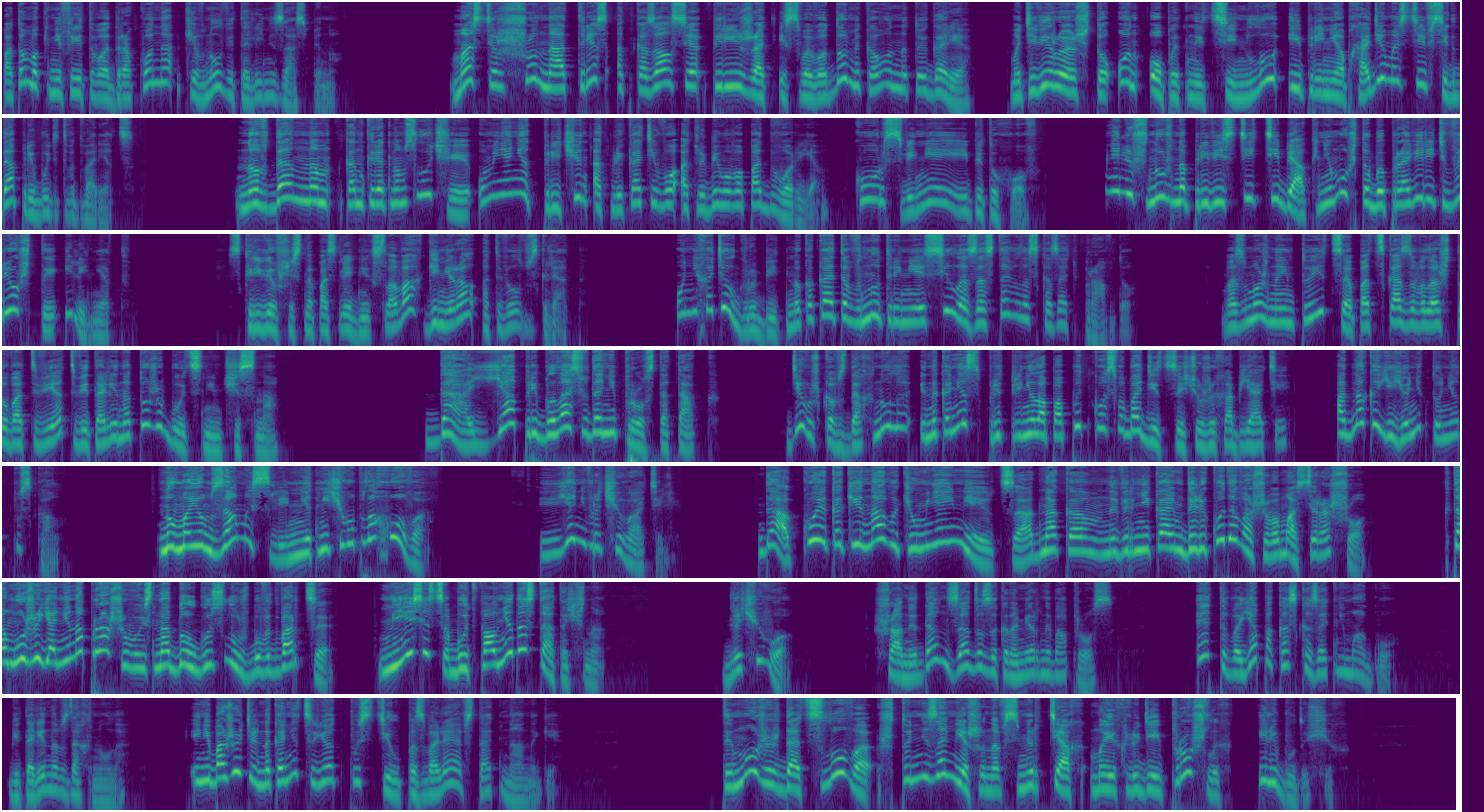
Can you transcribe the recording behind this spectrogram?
Потомок нефритового дракона кивнул Виталине за спину. Мастер Шон наотрез отказался переезжать из своего домика вон на той горе, мотивируя, что он опытный Цинь-Лу и при необходимости всегда прибудет во дворец. Но в данном конкретном случае у меня нет причин отвлекать его от любимого подворья — кур, свиней и петухов. Мне лишь нужно привести тебя к нему, чтобы проверить, врешь ты или нет. Скривившись на последних словах, генерал отвел взгляд. Он не хотел грубить, но какая-то внутренняя сила заставила сказать правду. Возможно, интуиция подсказывала, что в ответ Виталина тоже будет с ним честна. «Да, я прибыла сюда не просто так. Девушка вздохнула и, наконец, предприняла попытку освободиться из чужих объятий. Однако ее никто не отпускал. Но в моем замысле нет ничего плохого. И я не врачеватель. Да, кое-какие навыки у меня имеются, однако наверняка им далеко до вашего мастера Шо. К тому же я не напрашиваюсь на долгую службу во дворце. Месяца будет вполне достаточно. Для чего? Шан и Дан задал закономерный вопрос. «Этого я пока сказать не могу». Виталина вздохнула. И небожитель, наконец, ее отпустил, позволяя встать на ноги. «Ты можешь дать слово, что не замешано в смертях моих людей прошлых или будущих?»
